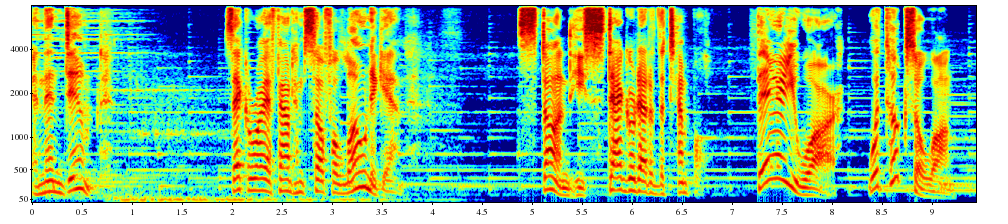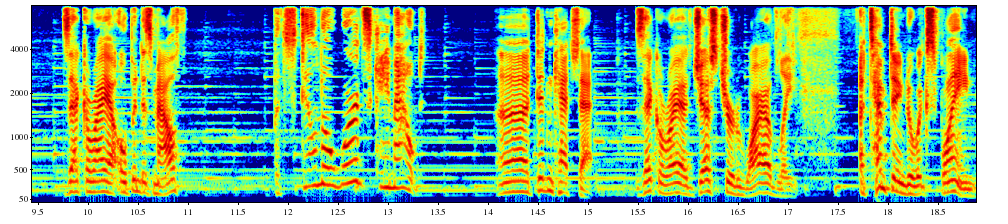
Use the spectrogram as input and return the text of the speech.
and then dimmed. Zechariah found himself alone again. Stunned, he staggered out of the temple. There you are. What took so long? Zechariah opened his mouth, but still no words came out. Uh, didn't catch that. Zechariah gestured wildly, attempting to explain.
